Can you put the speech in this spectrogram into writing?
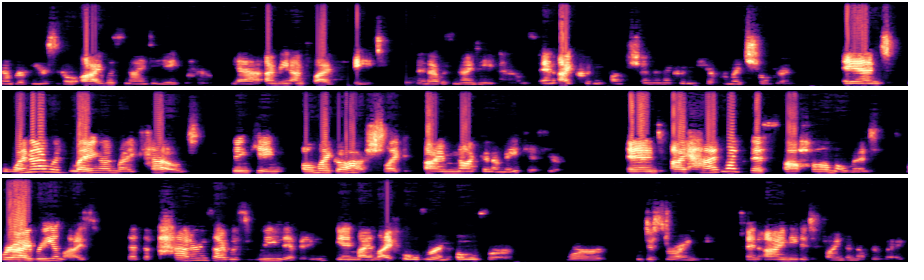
number of years ago, I was 98 pounds. Yeah, I mean, I'm five eight, and I was 98 pounds, and I couldn't function, and I couldn't care for my children. And when I was laying on my couch, thinking, "Oh my gosh, like I'm not gonna make it here," and I had like this aha moment where I realized that the patterns I was reliving in my life over and over were destroying me, and I needed to find another way.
